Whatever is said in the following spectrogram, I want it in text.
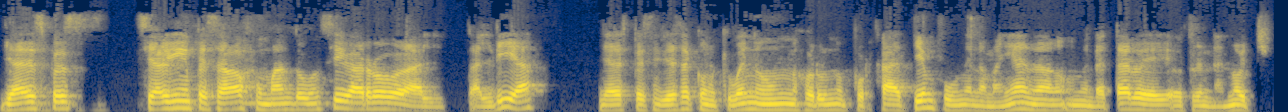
ya después, si alguien empezaba fumando un cigarro al, al día, ya después empieza como que, bueno, mejor uno por cada tiempo, uno en la mañana, uno en la tarde, otro en la noche.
